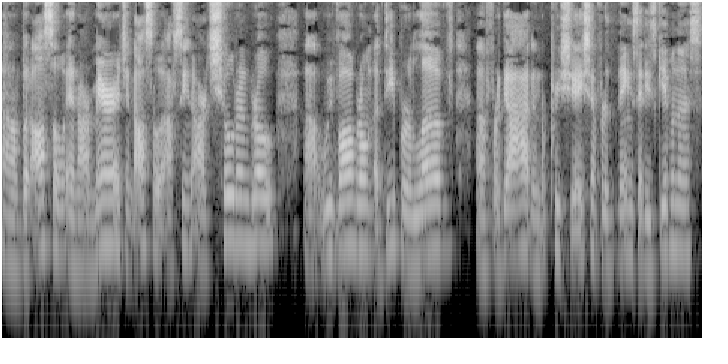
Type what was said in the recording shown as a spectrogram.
um, but also in our marriage, and also I've seen our children grow. Uh, we've all grown a deeper love uh, for God and appreciation for the things that He's given us.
